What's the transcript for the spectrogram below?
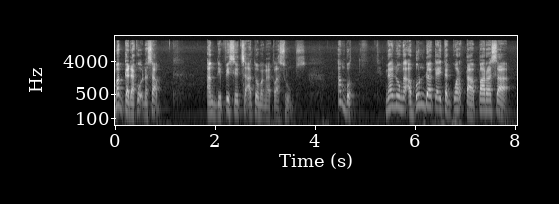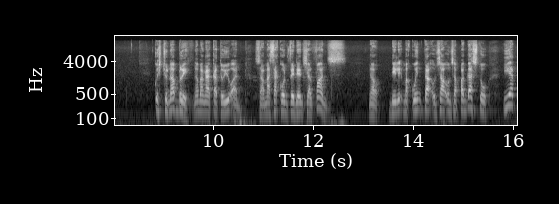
magkadako na sab ang deficit sa ato mga classrooms. Ambot, ngano nga abunda kay tagkwarta para sa questionable nga mga katuyuan sama sa confidential funds. Now, dili makwenta unsaon sa paggasto, yet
